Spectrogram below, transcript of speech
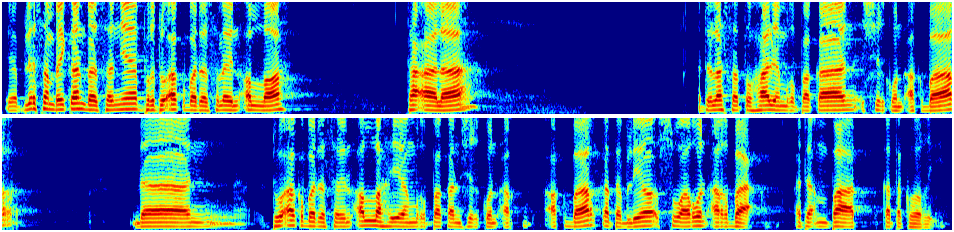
Ya, beliau sampaikan bahasanya berdoa kepada selain Allah Ta'ala adalah satu hal yang merupakan syirkun akbar dan doa kepada selain Allah yang merupakan syirkun akbar kata beliau suarun arba ada empat kategori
